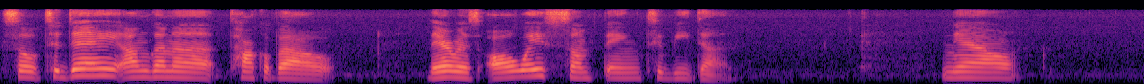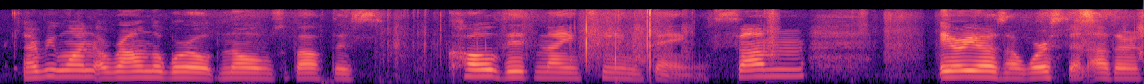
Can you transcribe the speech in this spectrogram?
So, today I'm going to talk about there is always something to be done. Now, everyone around the world knows about this COVID 19 thing. Some areas are worse than others.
